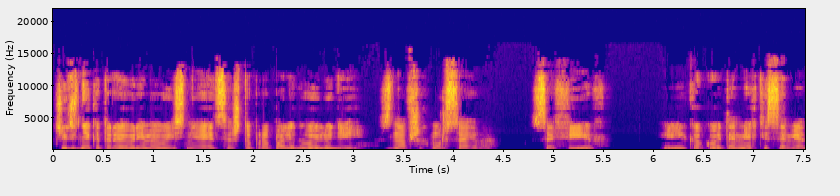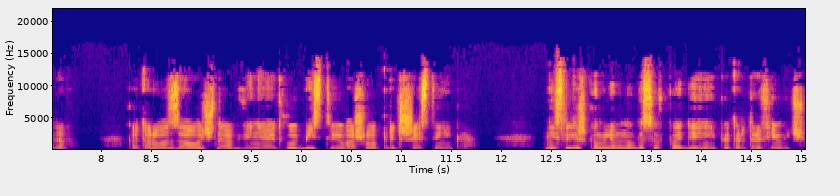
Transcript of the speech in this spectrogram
Через некоторое время выясняется, что пропали двое людей, знавших Мурсаева. Софиев и какой-то Мехти Самедов, которого заочно обвиняют в убийстве вашего предшественника. Не слишком ли много совпадений, Петр Трофимович?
